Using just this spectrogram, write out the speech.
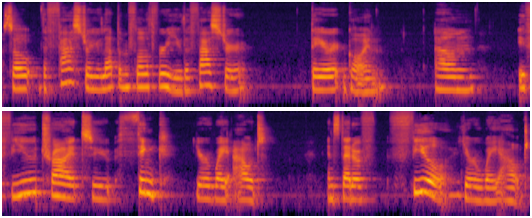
So the faster you let them flow through you, the faster they're gone. Um, if you try to think your way out instead of feel your way out,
